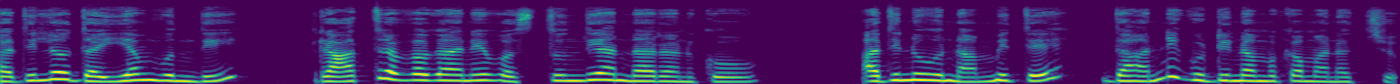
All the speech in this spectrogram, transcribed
గదిలో దయ్యం ఉంది రాత్రవ్వగానే వస్తుంది అన్నారనుకో అది నువ్వు నమ్మితే దాన్ని గుడ్డి నమ్మకం అనొచ్చు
